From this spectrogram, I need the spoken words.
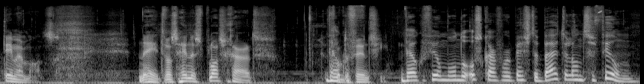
Timmermans. Nee, het was Hennis Plasgaard welke, van Defensie. Welke film won de Oscar voor beste buitenlandse film?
